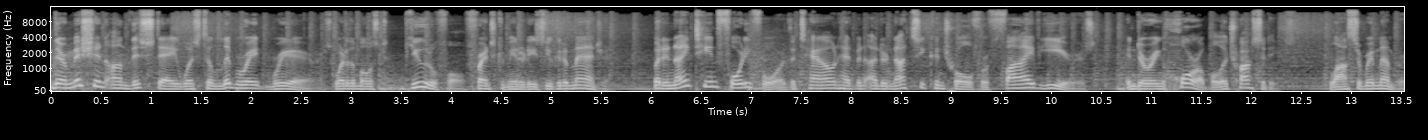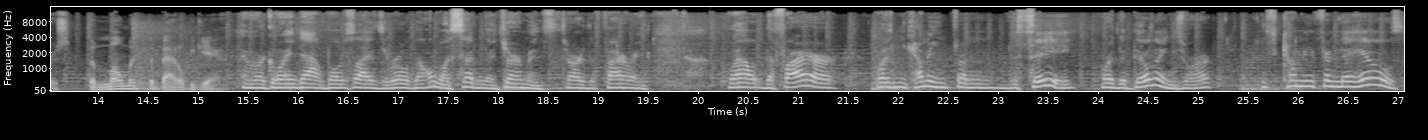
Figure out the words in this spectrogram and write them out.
Their mission on this day was to liberate Bruyères, one of the most beautiful French communities you could imagine. But in 1944, the town had been under Nazi control for five years, enduring horrible atrocities. Lawson remembers the moment the battle began. And we're going down both sides of the road, and all of a sudden the Germans started firing. Well, the fire wasn't coming from the city where the buildings were, it's coming from the hills.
